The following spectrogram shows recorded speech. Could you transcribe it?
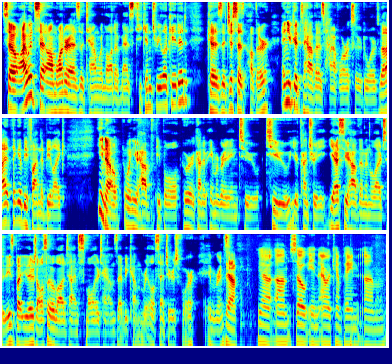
So I would set Amwater as a town where a lot of Mazticans relocated, because it just says other, and you could have it as half orcs or dwarves, but I think it'd be fun to be like, you know, when you have people who are kind of immigrating to to your country, yes, you have them in the large cities, but there's also a lot of times smaller towns that become real centers for immigrants. Yeah. Yeah. Um. So in our campaign, um,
